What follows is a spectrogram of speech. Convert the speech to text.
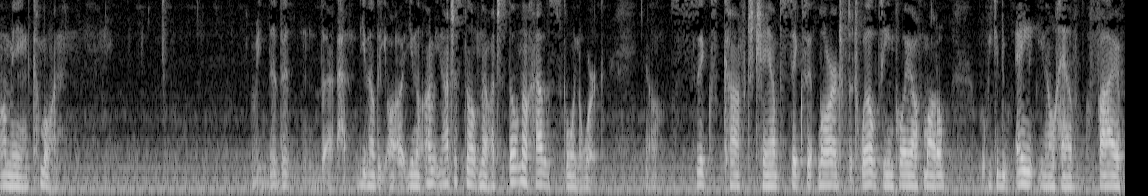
I mean, come on. I mean, the, the, the you know the uh, you know I mean I just don't know. I just don't know how this is going to work. You know, six conference champs, six at large for the twelve team playoff model, but we could do eight. You know, have five.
